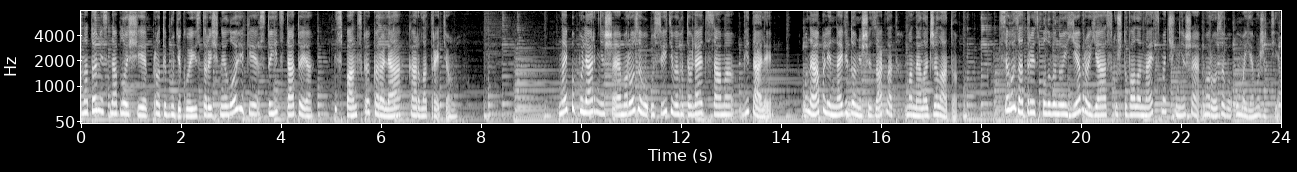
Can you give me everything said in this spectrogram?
Натомість на площі проти будь-якої історичної логіки стоїть статуя іспанського короля Карла III. Найпопулярніше морозиво у світі виготовляють саме в Італії. У Неаполі найвідоміший заклад Манела Джелато. Всього за 3,5 євро я скуштувала найсмачніше морозиво у моєму житті.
